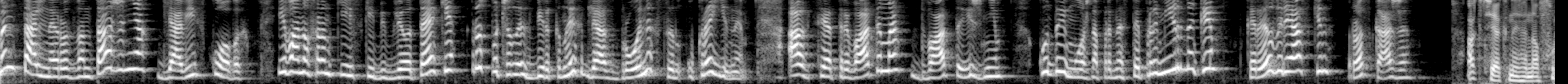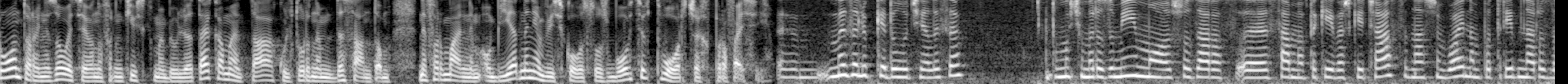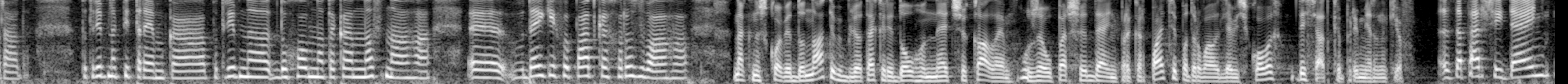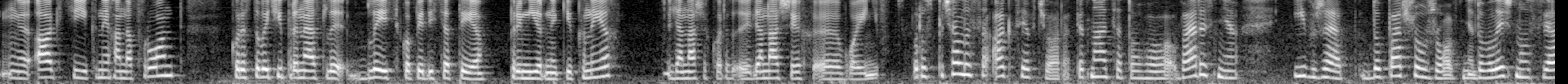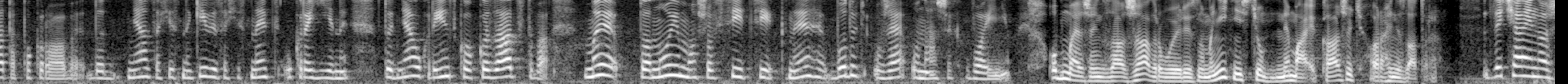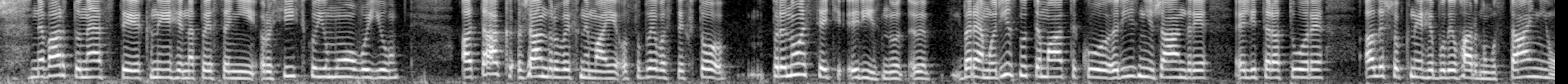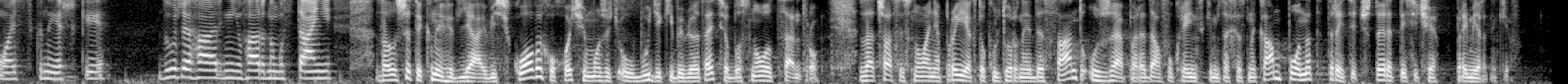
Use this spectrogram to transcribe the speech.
Ментальне розвантаження для військових. Івано-Франківські бібліотеки розпочали збір книг для Збройних сил України. Акція триватиме два тижні. Куди можна принести примірники? Кирил Вірязкін розкаже. Акція Книги на фронт організовується івано-франківськими бібліотеками та культурним десантом, неформальним об'єднанням військовослужбовців творчих професій. Е, Ми залюбки долучилися, тому що ми розуміємо, що зараз е, саме в такий важкий час нашим воїнам потрібна розрада, потрібна підтримка, потрібна духовна така наснага, е, в деяких випадках розвага. На книжкові донати бібліотекарі довго не чекали. Уже у перший день прикарпатці подарували для військових десятки примірників. За перший день акції Книга на фронт користувачі принесли близько 50 примірників книг для наших для наших е, воїнів. Розпочалася акція вчора, 15 вересня, і вже до 1 жовтня, до величного свята Покрови, до Дня захисників і захисниць України, до Дня українського козацтва. Ми плануємо, що всі ці книги будуть уже у наших воїнів. Обмежень за жанровою різноманітністю немає, кажуть організатори. Звичайно ж, не варто нести книги, написані російською мовою. А так, жанрових немає особливостей. Хто приносять різну, е, беремо різну тематику, різні жанри е, літератури, але щоб книги були в гарному стані, ось книжки дуже гарні, в гарному стані. Залишити книги для військових охочі можуть у будь-якій бібліотеці обласного центру. За час існування проєкту Культурний десант уже передав українським захисникам понад 34 тисячі примірників.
